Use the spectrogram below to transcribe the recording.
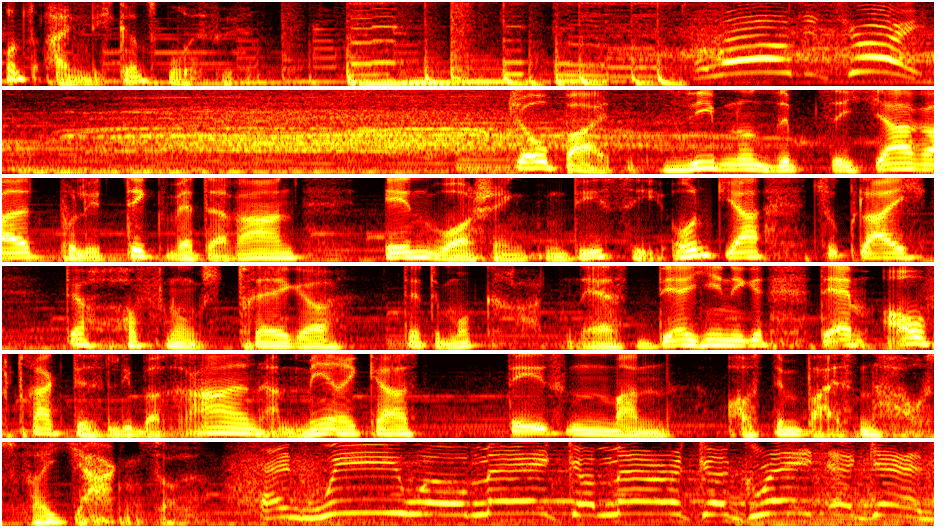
uns eigentlich ganz wohlfühlen. Hello, Detroit! Joe Biden, 77 Jahre alt, Politikveteran, in Washington, D.C. Und ja, zugleich der Hoffnungsträger der Demokraten. Er ist derjenige, der im Auftrag des liberalen Amerikas diesen Mann aus dem Weißen Haus verjagen soll. And we will make America great again.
